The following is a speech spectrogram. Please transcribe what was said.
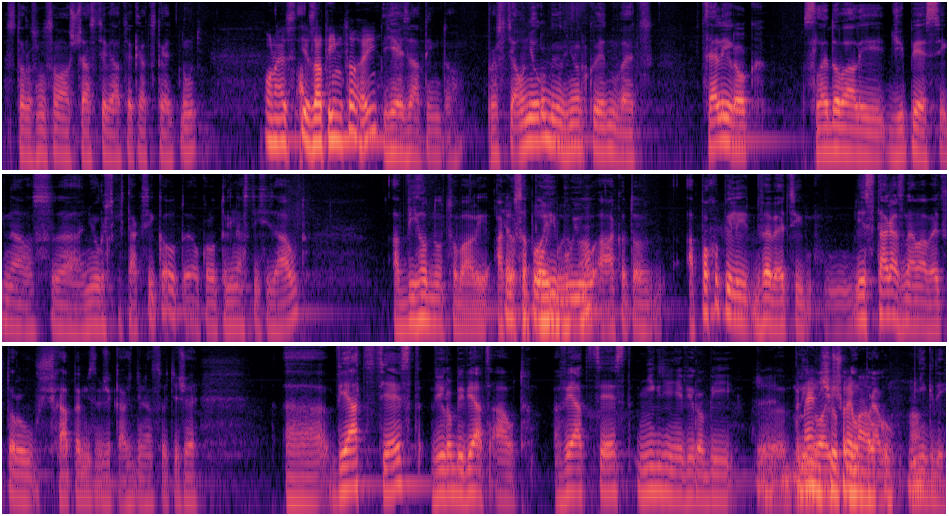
s ktorou som sa mal šťastie viacejkrát stretnúť. Ona je, je za týmto, hej? Je za týmto. Proste oni urobili v New Yorku jednu vec. Celý rok sledovali GPS signál z eh, New Yorkských taxíkov, to je okolo 13 tisíc aut, a vyhodnocovali, ako ja sa pohybujú no? a ako to a pochopili dve veci. Je stará známa vec, ktorú už chápe, myslím, že každý na svete, že uh, viac ciest vyrobí viac aut. Viac ciest nikdy nevyrobí uh, menšiu dopravu. No? Nikdy.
